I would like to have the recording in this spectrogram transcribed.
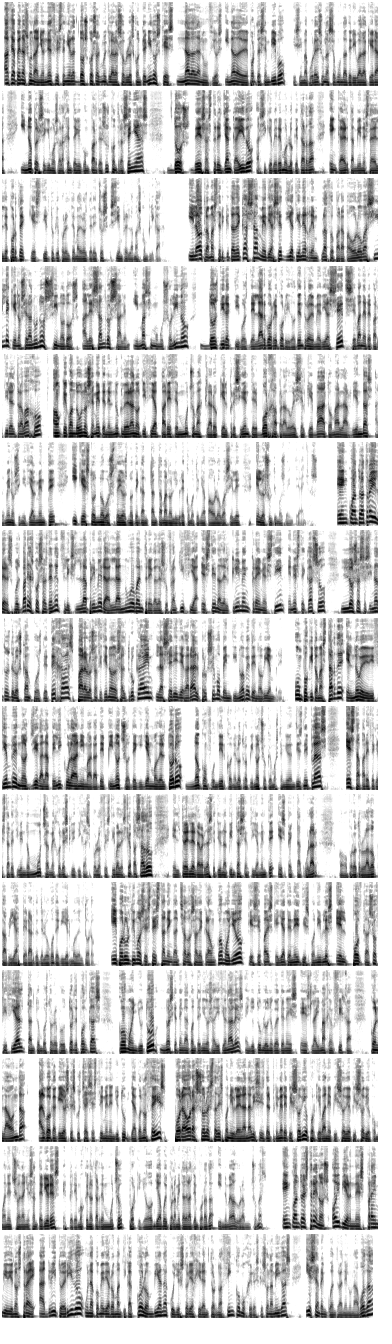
Hace apenas un año Netflix tenía dos cosas muy claras sobre los contenidos, que es nada de anuncios y nada de deportes en vivo, y si me apuráis una segunda derivada que era y no perseguimos a la gente que comparte sus contraseñas. Dos de esas tres ya han caído, así que veremos lo que tarda en caer también está el deporte, que es cierto que por el tema de los derechos siempre es la más complicada. Y la otra más cerquita de casa, Mediaset ya tiene reemplazo para Paolo Basile, que no serán uno, sino dos. Alessandro Salem y Máximo Mussolino, dos directivos de largo recorrido dentro de Mediaset, se van a repartir el trabajo, aunque cuando uno se mete en el núcleo de la noticia parece mucho más claro que el presidente Borja Prado es el que va a tomar las riendas, al menos inicialmente, y que estos nuevos CEOs no tengan tanta mano libre como tenía Paolo Basile en los últimos 20 años. En cuanto a trailers, pues varias cosas de Netflix. La primera, la nueva entrega de su franquicia Escena del Crimen, Crime Scene, en este caso, los asesinatos de los campos de Texas. Para los aficionados al True Crime, la serie llegará el próximo 29 de noviembre. Un poquito más tarde, el 9 de diciembre, nos llega la película animada de Pinocho de Guillermo del Toro, no confundir con el otro Pinocho que hemos tenido en Disney Plus. Esta parece que está recibiendo muchas mejores críticas por los festivales que ha pasado. El tráiler, la verdad es que tiene una pinta sencillamente espectacular, como por otro lado cabría esperar desde luego de Guillermo del Toro. Y por último, si estáis tan enganchados a The Crown como yo, que sepáis que ya tenéis disponibles el podcast oficial, tanto en vuestro reproductor de podcast como en YouTube. No es que tenga contenidos adicionales, en YouTube lo único que tenéis es la imagen fija con la onda, algo que aquellos que escucháis streaming en YouTube ya conocéis. Por ahora solo está disponible el análisis del primer episodio porque van episodio a episodio como han hecho en años anteriores. Esperemos que no tarden mucho porque yo ya voy por la mitad de la temporada y no me va a durar mucho más. En cuanto a estrenos, hoy viernes Prime Video nos trae A Grito Herido, una comedia romántica colombiana cuya historia gira en torno a cinco mujeres que son amigas y se reencuentran en una boda.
